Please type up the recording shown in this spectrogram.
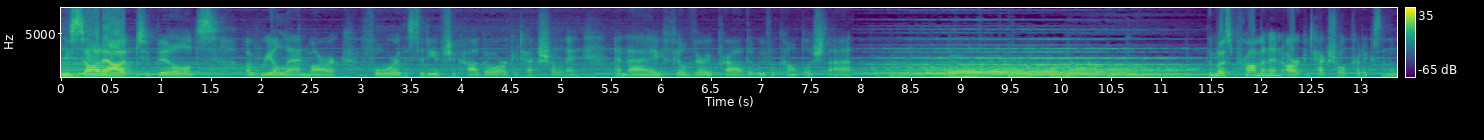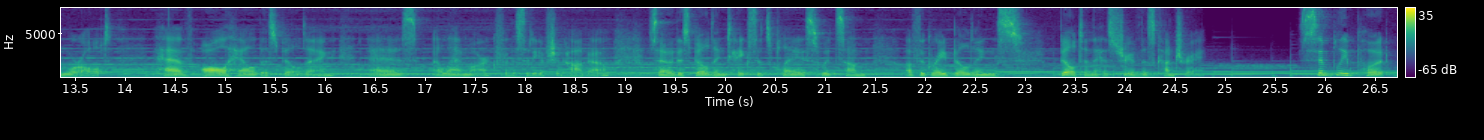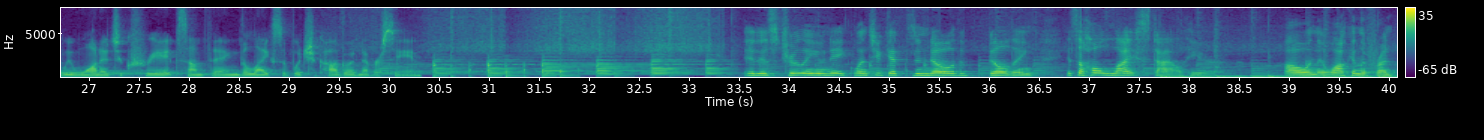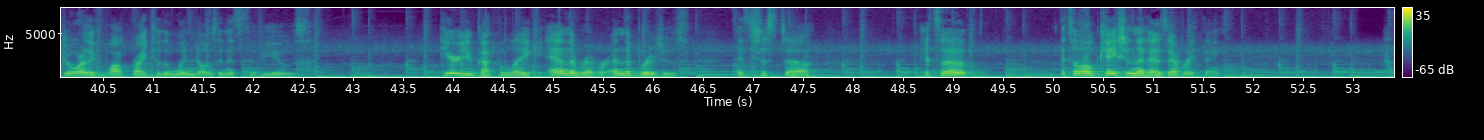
We sought out to build a real landmark for the city of Chicago architecturally, and I feel very proud that we've accomplished that. The most prominent architectural critics in the world have all hailed this building as a landmark for the city of Chicago. So this building takes its place with some of the great buildings built in the history of this country. Simply put, we wanted to create something the likes of which Chicago had never seen. It is truly unique. Once you get to know the building, it's a whole lifestyle here. Oh, when they walk in the front door, they walk right to the windows and it's the views. Here you've got the lake and the river and the bridges. It's just a, it's a, it's a location that has everything.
